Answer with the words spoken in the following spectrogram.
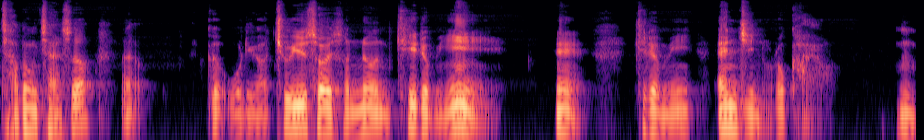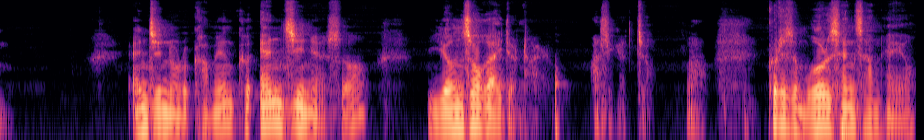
자동차에서 어, 그 우리가 주유소에서 넣은 기름이 예, 기름이 엔진으로 가요. 음. 엔진으로 가면 그 엔진에서 연소가 일어나요. 아시겠죠? 어. 그래서 뭘 생산해요?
